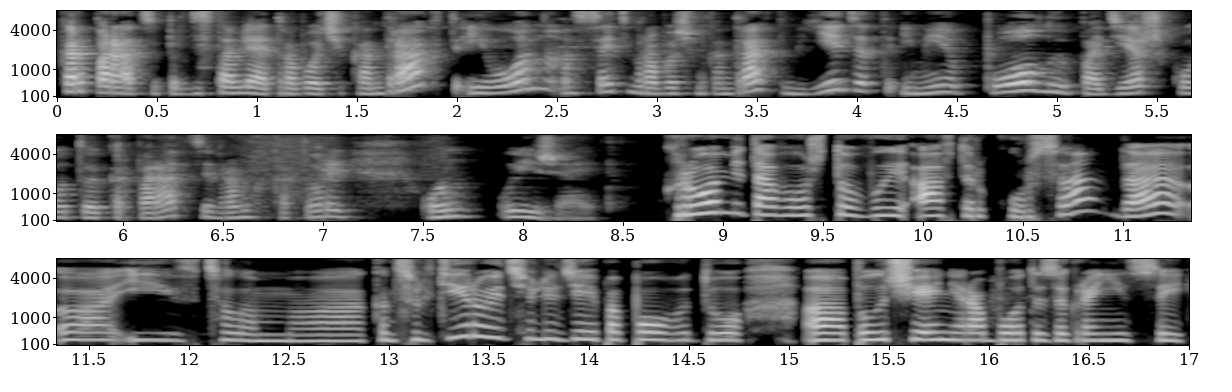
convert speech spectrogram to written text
корпорация предоставляет рабочий контракт, и он с этим рабочим контрактом едет, имея полную поддержку той корпорации, в рамках которой он уезжает. Кроме того, что вы автор курса, да, а, и в целом а, консультируете людей по поводу а, получения работы за границей,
